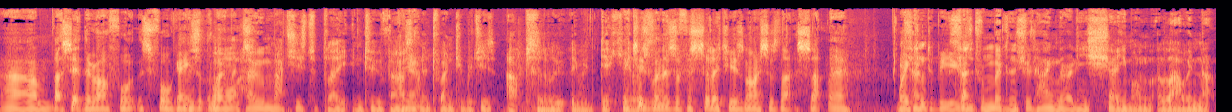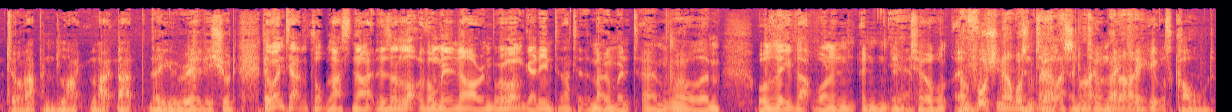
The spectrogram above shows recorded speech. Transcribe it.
um, that's it. There are four. There's four games there's at the four moment. Four home matches to play in 2020, yeah. which is absolutely ridiculous. It is when there's a facility as nice as that sat there waiting to be used. Central Midlands should hang their head in shame on allowing that to have happened like like that. They really should. They went out the cup last night. There's a lot of them in Ireland, but we won't get into that at the moment. Um, we'll um, we'll leave that one in, in, yeah. until. Unfortunately, I wasn't until, there last night, but I, it was cold.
